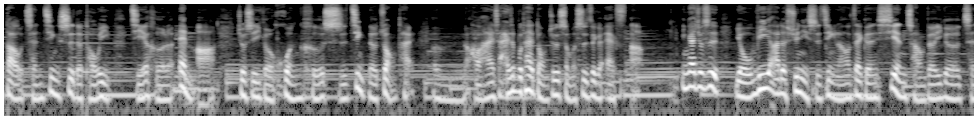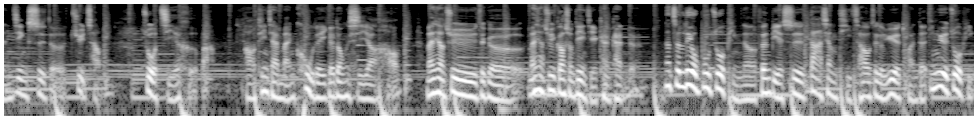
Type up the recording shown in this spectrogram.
到沉浸式的投影，结合了 MR，就是一个混合实境的状态。嗯，好，还是还是不太懂，就是什么是这个 XR？应该就是有 VR 的虚拟实境，然后再跟现场的一个沉浸式的剧场做结合吧。好，听起来蛮酷的一个东西啊。好，蛮想去这个，蛮想去高雄电影节看看的。那这六部作品呢，分别是大象体操这个乐团的音乐作品，《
